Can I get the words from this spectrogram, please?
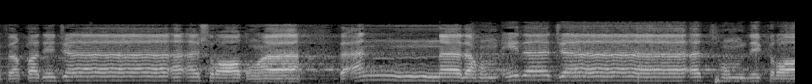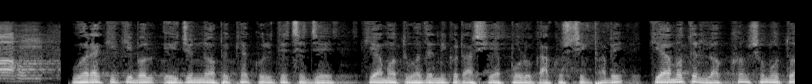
فقد جاء أشراطها فأنى لهم إذا جاءتهم ذكراهم উহারা কি কেবল এই জন্য অপেক্ষা করিতেছে যে কিয়ামত উহাদের নিকট আসিয়া পড়ুক আকস্মিকভাবে কিয়ামতের লক্ষণ সমূহ তো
